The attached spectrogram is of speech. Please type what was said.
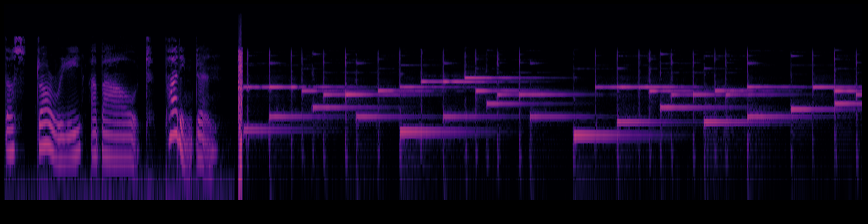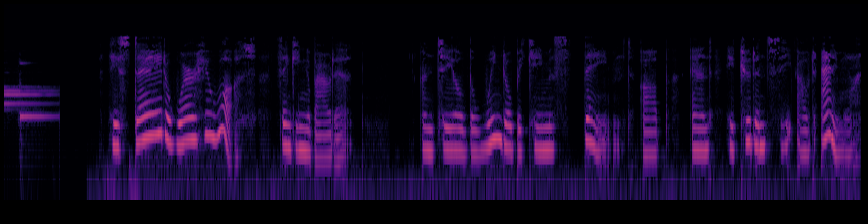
the story about Paddington. He stayed where he was, thinking about it, until the window became stained up and he couldn't see out anymore.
